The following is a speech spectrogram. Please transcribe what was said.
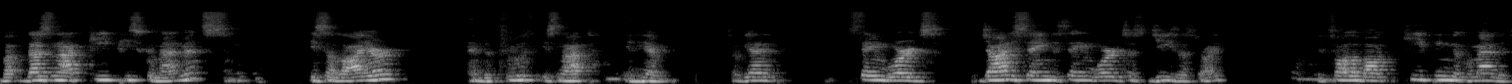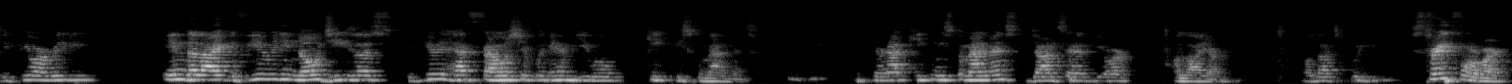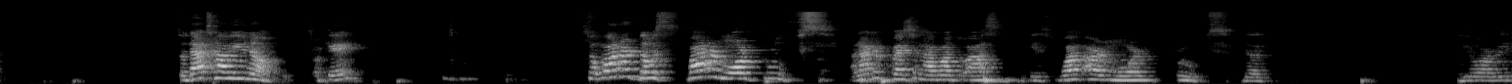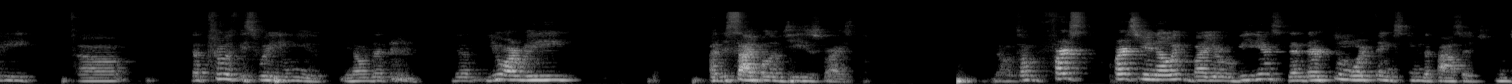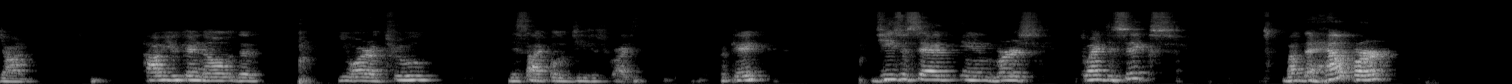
but does not keep his commandments, is a liar, and the truth is not in him. So again, same words. John is saying the same words as Jesus, right? It's all about keeping the commandments. If you are really in the light, if you really know Jesus, if you really have fellowship with him, you will keep his commandments. If you're not keeping his commandments, John said you're a liar. Well, that's pretty straightforward. So that's how you know, okay? So what are those, what are more proofs? Another question I want to ask is what are more proofs that you are really, uh, the truth is really in you, you know, that, that you are really a disciple of Jesus Christ. You know, so first, first you know it by your obedience, then there are two more things in the passage in John. How you can know that you are a true disciple of Jesus Christ. Okay? Jesus said in verse 26, but the helper,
